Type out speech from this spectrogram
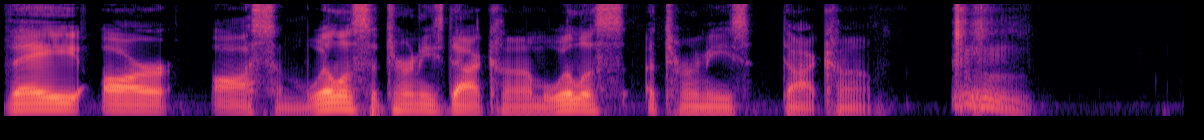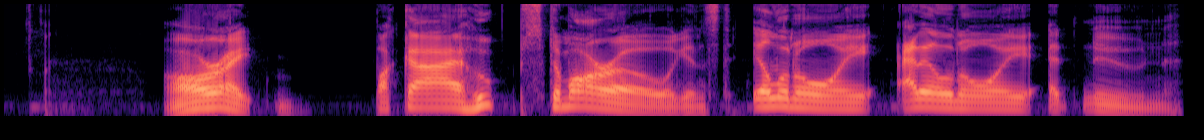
they are awesome. WillisAttorneys.com, WillisAttorneys.com. All right, Buckeye hoops tomorrow against Illinois at Illinois at noon.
